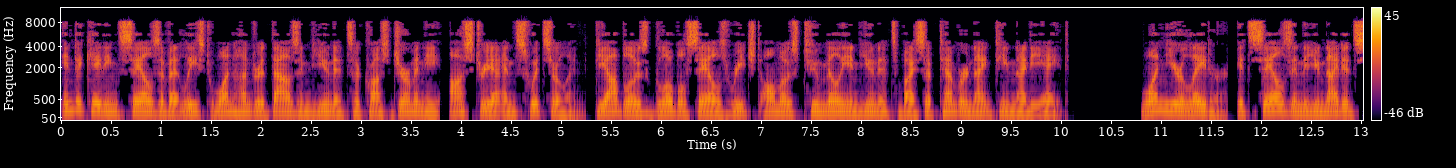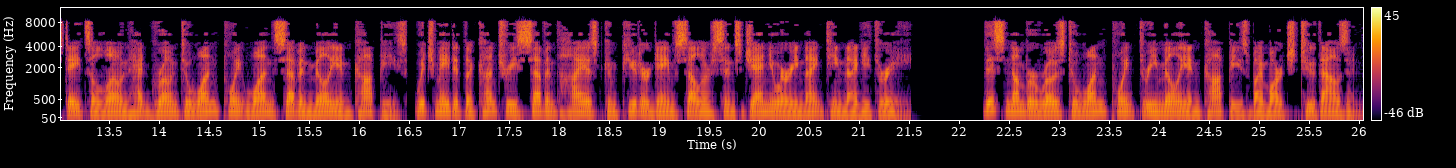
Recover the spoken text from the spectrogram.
indicating sales of at least 100,000 units across Germany, Austria and Switzerland. Diablo's global sales reached almost 2 million units by September 1998. One year later, its sales in the United States alone had grown to 1.17 million copies, which made it the country's seventh highest computer game seller since January 1993. This number rose to 1.3 million copies by March 2000.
